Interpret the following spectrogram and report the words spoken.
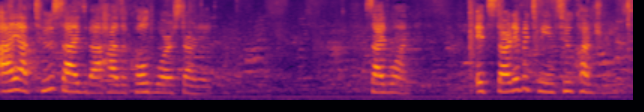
I have two sides about how the Cold War started. Side 1. It started between two countries,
